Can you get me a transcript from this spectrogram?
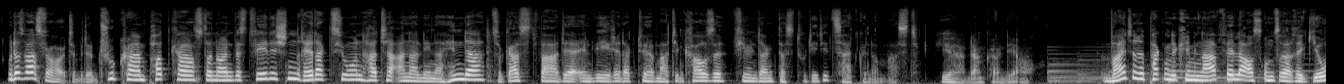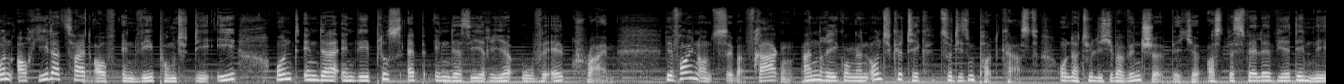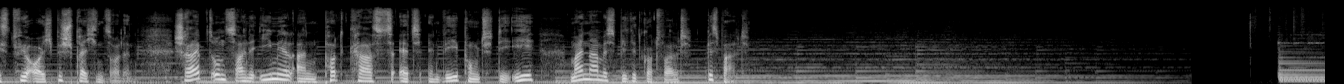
Und das war's für heute mit dem True Crime Podcast der Neuen Westfälischen. Redaktion hatte Annalena Hinder. Zu Gast war der NW-Redakteur Martin Krause. Vielen Dank, dass du dir die Zeit genommen hast. Ja, danke an dir auch. Weitere packende Kriminalfälle aus unserer Region auch jederzeit auf nw.de und in der NW Plus App in der Serie OWL Crime. Wir freuen uns über Fragen, Anregungen und Kritik zu diesem Podcast und natürlich über Wünsche, welche Ostwestfälle wir demnächst für euch besprechen sollen. Schreibt uns eine E-Mail an podcasts.nw.de. Mein Name ist Birgit Gottwald. Bis bald.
